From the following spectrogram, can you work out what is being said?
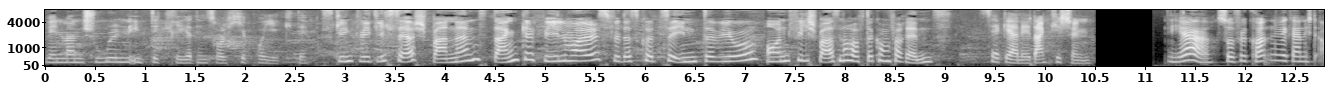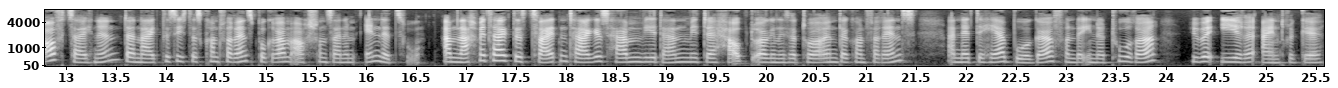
wenn man Schulen integriert in solche Projekte. Es klingt wirklich sehr spannend. Danke vielmals für das kurze Interview und viel Spaß noch auf der Konferenz. Sehr gerne, Dankeschön. Ja, so viel konnten wir gar nicht aufzeichnen, da neigte sich das Konferenzprogramm auch schon seinem Ende zu. Am Nachmittag des zweiten Tages haben wir dann mit der Hauptorganisatorin der Konferenz, Annette Herburger von der Inatura, über ihre Eindrücke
